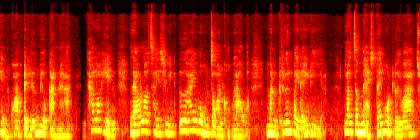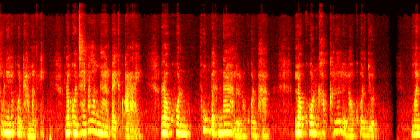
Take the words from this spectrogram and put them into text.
เห็นความเป็นเรื่องเดียวกันนะคะ ถ้าเราเห็นแล้วเราใช้ชีวิตเอื้อให้วงจรของเราอะ มันเคลื่อนไปได้ดีอะเราจะแมชได้หมดเลยว่าช่วงนี้เราควรทำอะไร เราควรใช้พลังงานไปกับอะไร เราควรพุ่งไปข้างหน้าหรือเราควรพัก เราควรขับเคลื่อนหรือเราควรหยุด มัน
